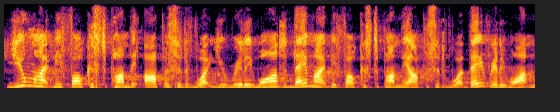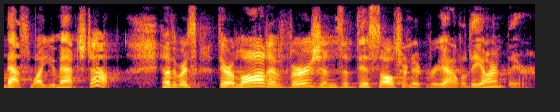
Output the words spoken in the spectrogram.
you might be focused upon the opposite of what you really want and they might be focused upon the opposite of what they really want and that's why you matched up in other words there are a lot of versions of this alternate reality aren't there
